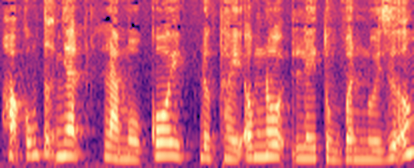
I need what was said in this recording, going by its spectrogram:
Họ cũng tự nhận là mồ côi được thầy ông nội Lê Tùng Vân nuôi dưỡng.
